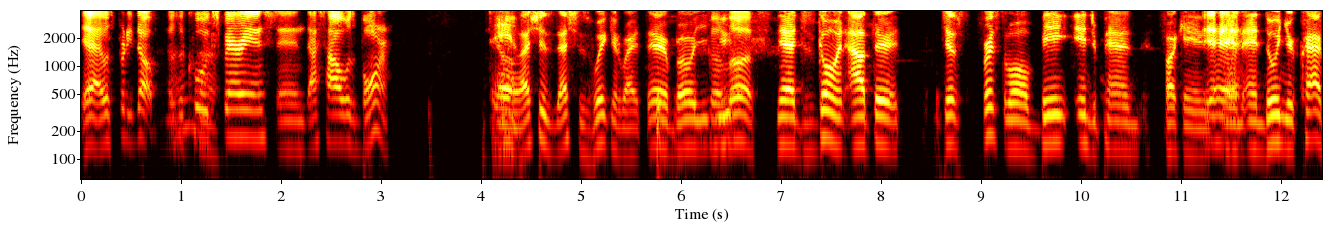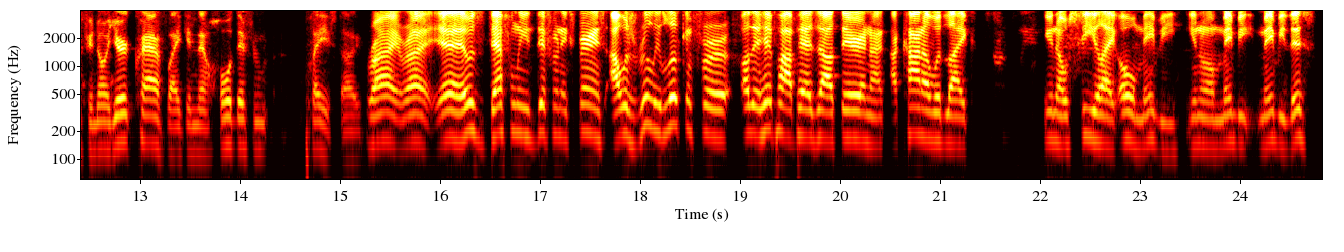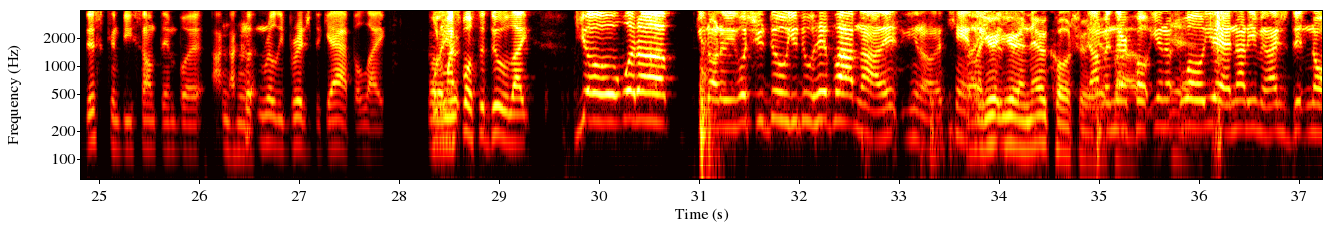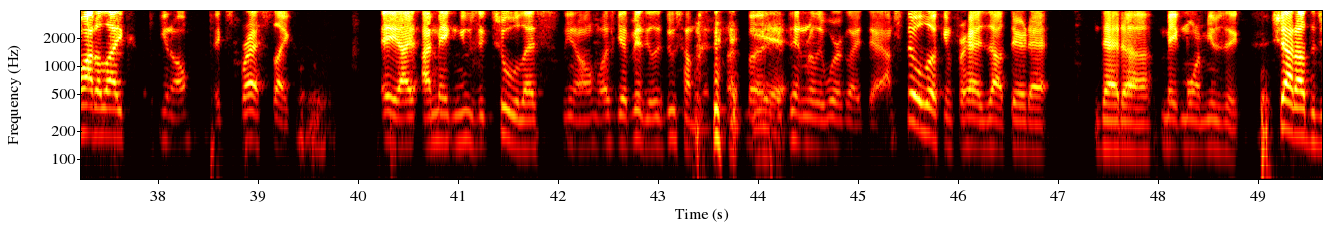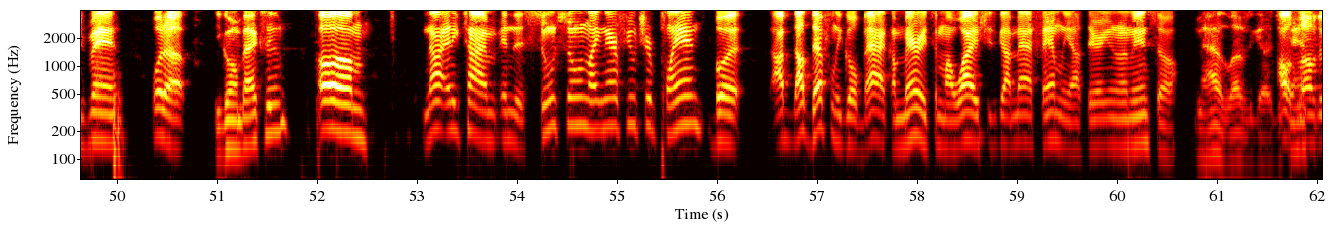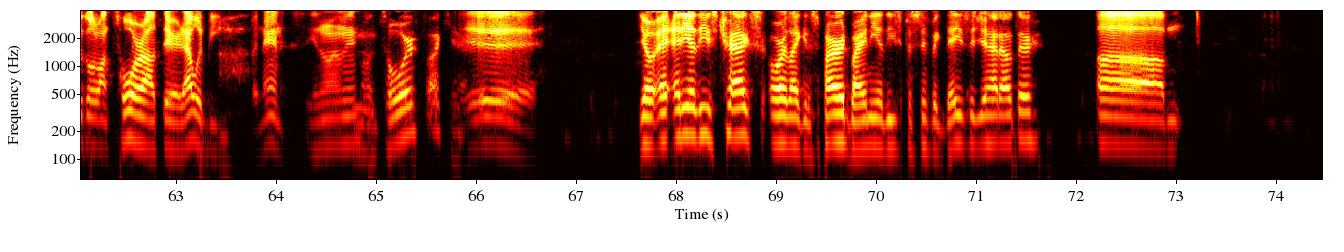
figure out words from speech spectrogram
yeah, it was pretty dope. It was a cool Ah. experience, and that's how I was born. Yo, Damn. that's just that's just wicked right there, bro. You, Good you- looks. yeah, just going out there, just first of all, being in Japan, fucking, Yeah. and and doing your craft. You know, your craft like in a whole different place, dog. Right, right. Yeah, it was definitely a different experience. I was really looking for other hip hop heads out there, and I, I kind of would like, you know, see like, oh, maybe, you know, maybe maybe this this can be something, but I, I Mhm. couldn't really bridge the gap. But like, Oh, what am I supposed to do? Like, yo, what up? You know what I mean? What you do? You do hip hop? Nah, it, you know, I can't. Like, Like, you're, just- you're in their culture. I'm in their hip-hop. You know, Yeah. well, yeah, not even. I just didn't know how to like, you know, express like, hey, I, I make music too. Let's, you know, let's get busy. Let's do something. But, but Yeah. it didn't really work like that. I'm still looking for heads out there that that uh make more music. Shout out to Japan. What up? You going back soon? Um, not anytime in the soon, soon, like near future plan, but I, I'll definitely go back. I'm married to my wife. She's got mad family out there. You know what I mean? So Man, I'd love to go. I would love to go on tour out there. That would be bananas. You know what I mean? on tour. Fuck yeah. Yeah. Yo, a- any of these tracks or like inspired by any of these specific days that you had out there? Um,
